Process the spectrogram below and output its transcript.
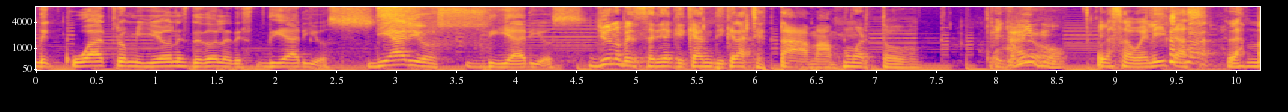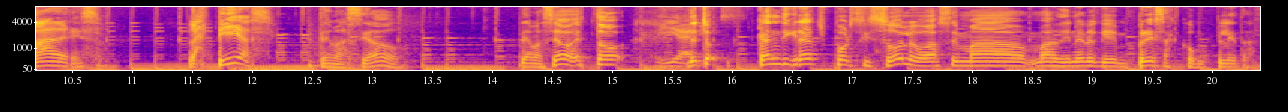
de 4 millones de dólares diarios. Diarios. Diarios. Yo no pensaría que Candy Crush está más muerto que yo mismo. Las abuelitas, las madres, las tías. Demasiado. Demasiado. Esto. De hecho, Candy Crush por sí solo hace más, más dinero que empresas completas.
